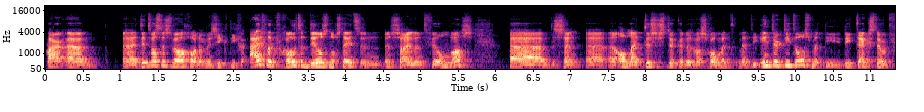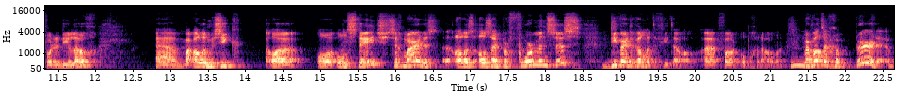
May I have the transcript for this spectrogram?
Maar um, dit was dus wel gewoon een muziek die eigenlijk grotendeels nog steeds een, een silent film was. Uh, er zijn allerlei tussenstukken, dat was gewoon met, met die intertitels, met die, die teksten voor de dialoog. Ehm, maar alle muziek uh, on stage, zeg maar, dus alles, al zijn performances, die werden wel met de Vitaphone opgenomen. Hmm. Maar wat er gebeurde,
